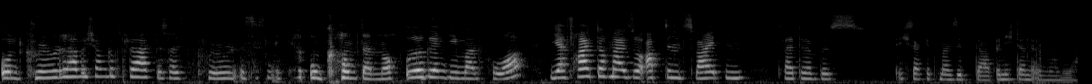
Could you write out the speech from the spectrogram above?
Und Quirrell habe ich schon gefragt. Das heißt, Quirrell ist es nicht. Und kommt dann noch irgendjemand vor? Ja, frag doch mal so ab dem zweiten, zweiter bis, ich sag jetzt mal siebter, bin ich dann irgendwann Lehrer.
